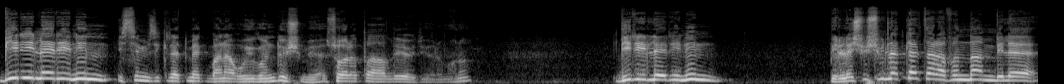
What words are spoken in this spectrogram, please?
Birilerinin isim zikretmek bana uygun düşmüyor. Sonra pahalıya ödüyorum onu. Birilerinin Birleşmiş Milletler tarafından bile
